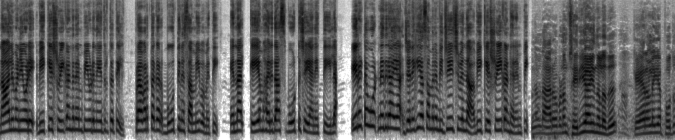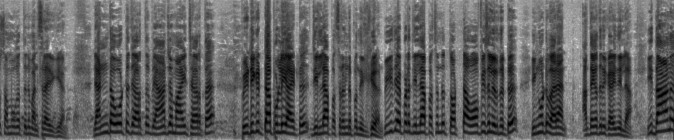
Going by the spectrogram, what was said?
നാലു മണിയോടെ വി കെ ശ്രീകണ്ഠൻ എം പിയുടെ നേതൃത്വത്തിൽ പ്രവർത്തകർ ബൂത്തിന് സമീപമെത്തി. എന്നാൽ കെ എം ഹരിദാസ് വോട്ട് ചെയ്യാൻ എത്തിയില്ല ഇരട്ട വോട്ടിനെതിരായ ജനകീയ സമരം വിജയിച്ചുവെന്ന് V K Sreekandan M P. നിങ്ങളുടെ ആരോപണം ശരിയായി എന്നുള്ളത് കേരളീയ പൊതുസമൂഹത്തിന് മനസ്സിലായിരിക്കുകയാണ്. രണ്ട് വോട്ട് ചേർത്ത് വ്യാജമായി ചേർത്ത് പിടികിട്ടാ പുള്ളിയായിട്ട് ജില്ലാ പ്രസിഡന്റ് ഇപ്പൊ നിൽക്കുകയാണ്. ബി ജെ പിയുടെ ജില്ലാ പ്രസിഡന്റ് തൊട്ട ഓഫീസിൽ ഇരുന്നിട്ട് ഇങ്ങോട്ട് വരാൻ അദ്ദേഹത്തിന് കഴിഞ്ഞില്ല. ഇതാണ്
